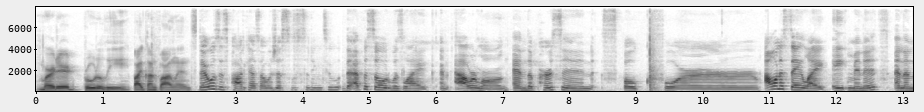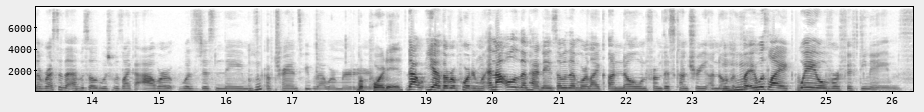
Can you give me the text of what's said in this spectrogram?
murdered brutally by gun violence. There was this podcast I was just listening to. The episode was like an hour long, and the person spoke for, I want to say like eight minutes, and then the rest of the episode, which was like an hour, was just names mm-hmm. of trans people that were murdered. Reported. That yeah, the reported one, and not all of them had names. Some of them were like unknown from this country, unknown, but mm-hmm. it was like way over fifty names.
